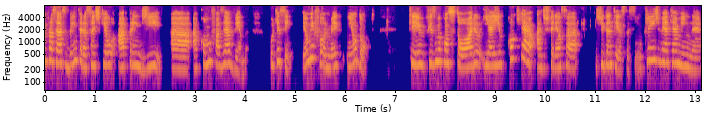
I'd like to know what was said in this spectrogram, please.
um processo bem interessante que eu aprendi a, a, como fazer a venda. Porque, assim, eu me formei em odonto, fiz meu consultório, e aí, qual que é a diferença gigantesca, assim? O cliente vem até mim, né?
